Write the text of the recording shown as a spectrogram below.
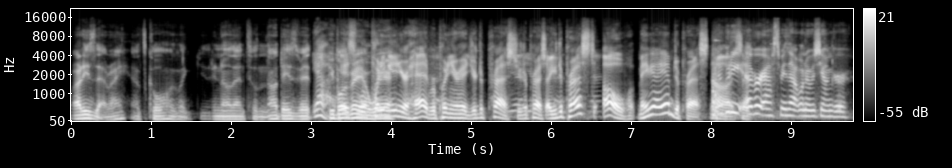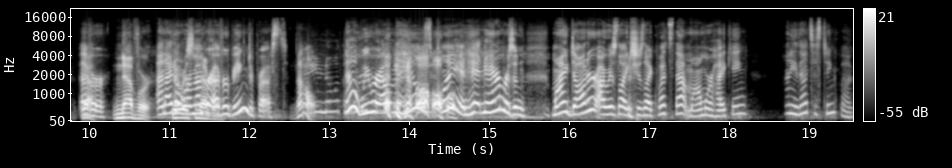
What is that? Right? That's cool. Like you didn't know that until nowadays. Of It, Yeah, people are it's- very we're putting it in your head. We're putting it in your head. You're depressed. Yeah, you're you're depressed. Are you depressed? depressed. Oh, maybe I am depressed. No, Nobody like- ever asked me that when I was younger, yeah, ever. never. And I There don't remember never. ever being depressed. I No. even know what that No, we were out in the hills No. playing, hitting hammers. And my daughter, I was like, she's like, what's that, mom? We're hiking. Honey, that's a stink bug.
